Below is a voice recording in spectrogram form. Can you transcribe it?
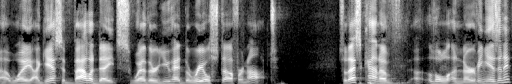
a way, I guess, it validates whether you had the real stuff or not. So that's kind of a little unnerving, isn't it?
